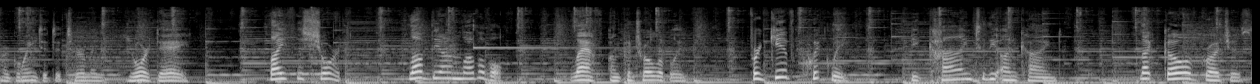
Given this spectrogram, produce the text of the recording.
are going to determine your day. Life is short. Love the unlovable. Laugh uncontrollably. Forgive quickly. Be kind to the unkind. Let go of grudges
